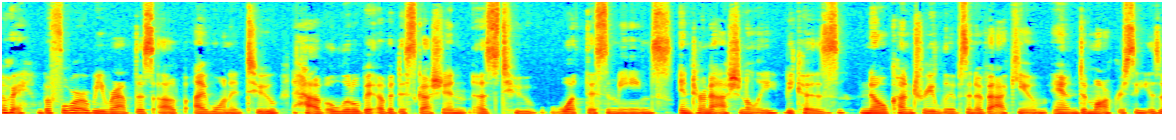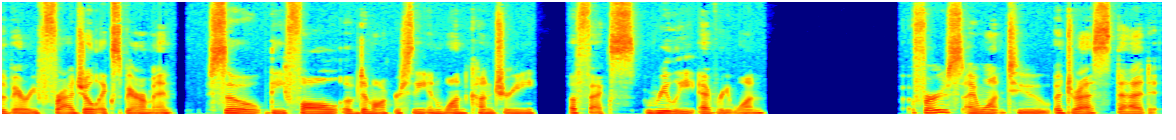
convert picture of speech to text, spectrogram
Okay, before we wrap this up, I wanted to have a little bit of a discussion as to what this means internationally because no country lives in a vacuum and democracy is a very fragile experiment. So the fall of democracy in one country affects really everyone. First, I want to address that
